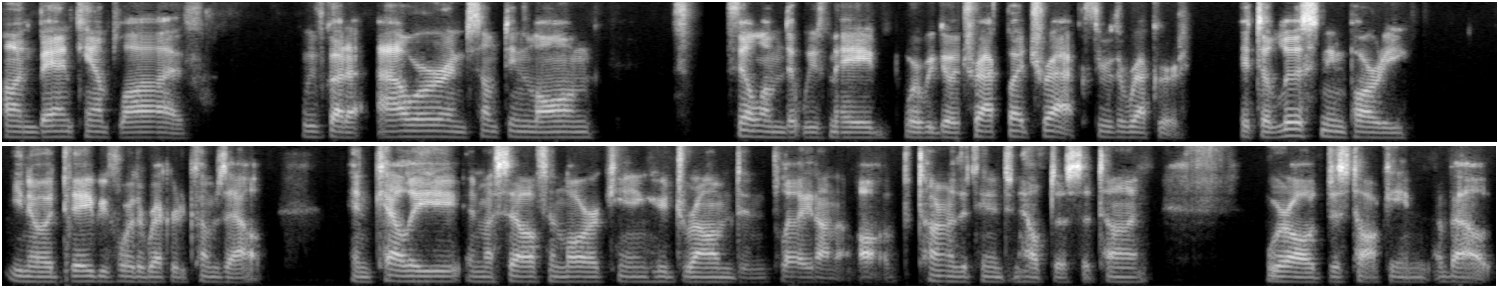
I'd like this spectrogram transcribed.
on Bandcamp Live. We've got an hour and something long film that we've made where we go track by track through the record. It's a listening party, you know, a day before the record comes out. And Kelley and myself and Laura King, who drummed and played on a, ton of the tunes and helped us a ton, we're all just talking about,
